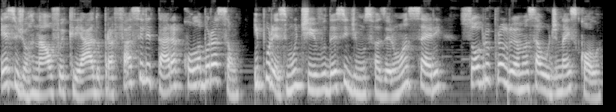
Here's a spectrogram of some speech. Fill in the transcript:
Esse jornal foi criado para facilitar a colaboração e por esse motivo decidimos fazer uma série sobre o programa Saúde na Escola.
